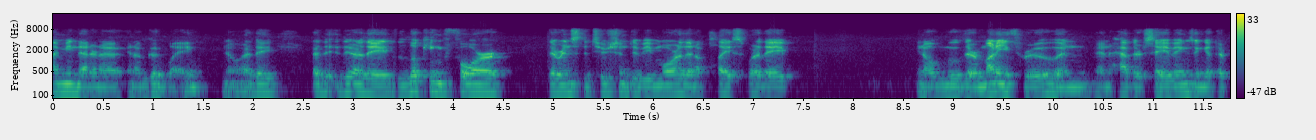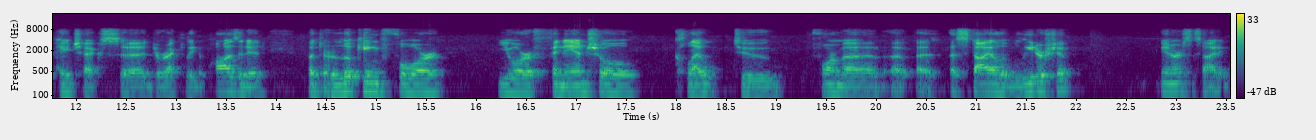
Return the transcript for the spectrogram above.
I mean that in a in a good way. You know, are they are they, are they looking for their institution to be more than a place where they you know move their money through and and have their savings and get their paychecks uh, directly deposited but they're looking for your financial clout to form a, a, a style of leadership in our society?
